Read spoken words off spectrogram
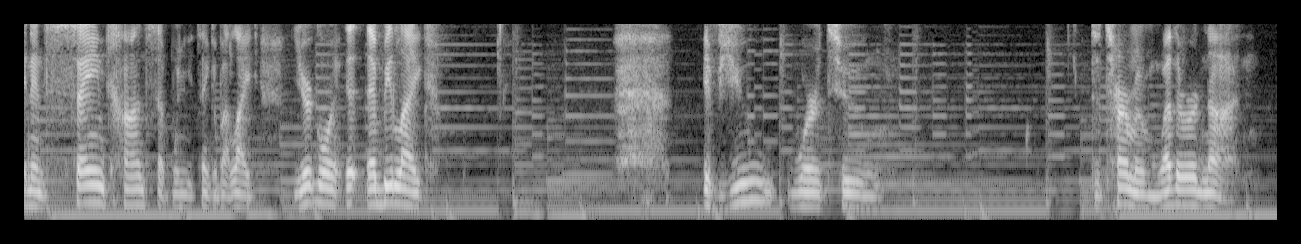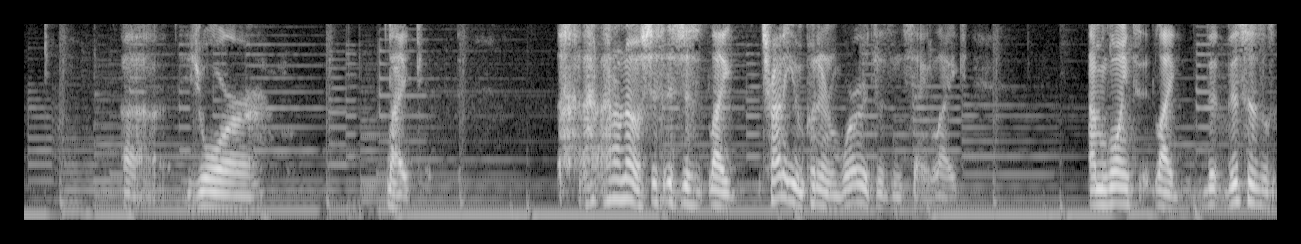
an insane concept when you think about like you're going it, it'd be like if you were to determine whether or not uh, your like I, I don't know it's just it's just like trying to even put it in words is insane. Like i'm going to like th- this is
